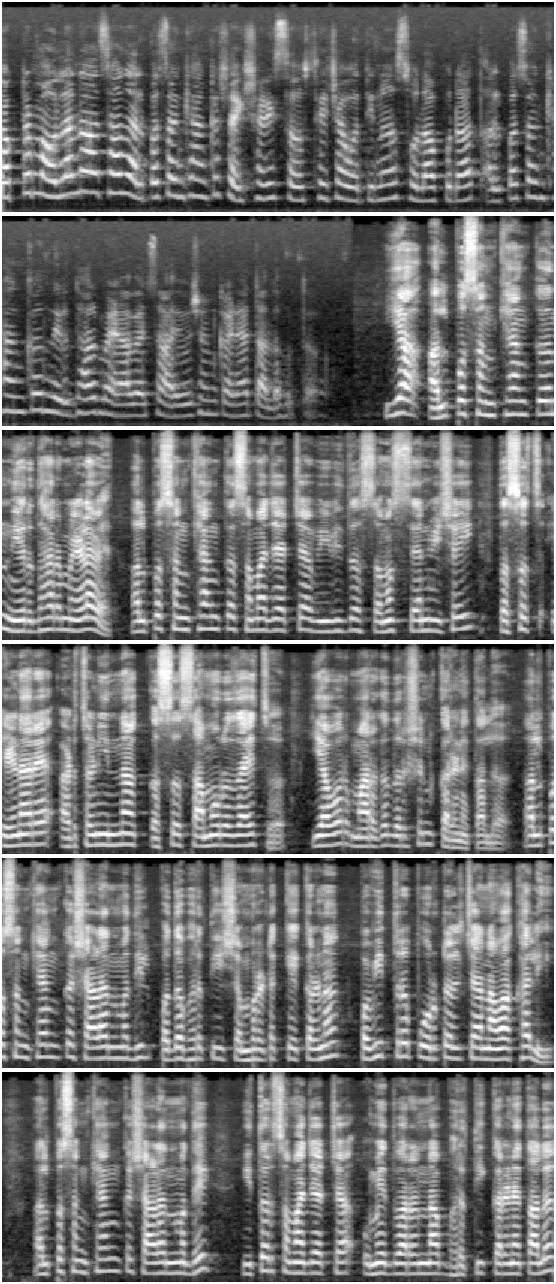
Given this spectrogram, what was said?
डॉक्टर मौलाना आझाद अल्पसंख्याक शैक्षणिक संस्थेच्या वतीनं सोलापुरात अल्पसंख्याक निर्धार मेळाव्याचं आयोजन करण्यात आलं होतं. या अल्पसंख्याक निर्धार मेळाव्यात अल्पसंख्याक समाजाच्या विविध समस्यांविषयी तसंच येणाऱ्या अडचणींना कसं सामोरं जायचं यावर मार्गदर्शन करण्यात आलं. अल्पसंख्याक शाळांमधील पदभरती शंभर टक्के करणं पवित्र पोर्टलच्या नावाखाली अल्पसंख्याक शाळांमध्ये इतर समाजाच्या उमेदवारांना भरती करण्यात आलं.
